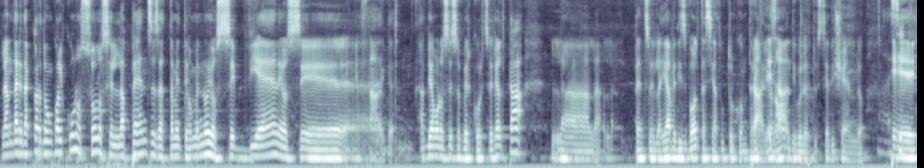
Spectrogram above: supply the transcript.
l'andare d'accordo con qualcuno solo se la pensa esattamente come noi o se viene o se esatto. abbiamo lo stesso percorso. In realtà la, la, la penso che la chiave di svolta sia tutto il contrario esatto. no? di quello che tu stia dicendo. Eh, sì. E,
